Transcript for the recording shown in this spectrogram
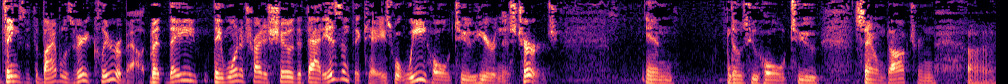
things that the Bible is very clear about. But they they want to try to show that that isn't the case. What we hold to here in this church, and those who hold to sound doctrine, uh,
